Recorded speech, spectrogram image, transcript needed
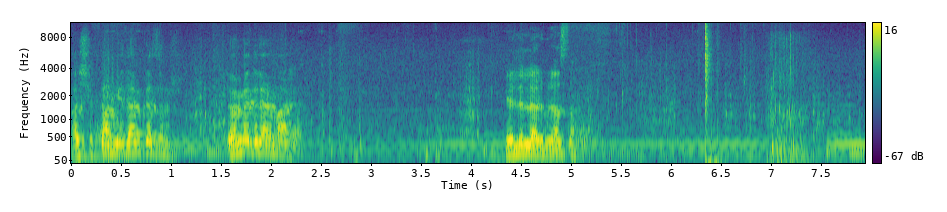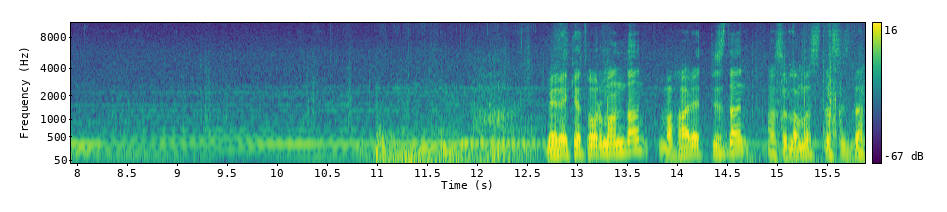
Açlıktan midem kazınır. Dönmediler mi hala? Gelirler birazdan. Bereket ormandan, maharet bizden, hazırlaması da sizden.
